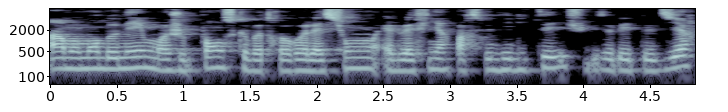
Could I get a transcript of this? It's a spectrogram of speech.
à un moment donné, moi, je pense que votre relation, elle va finir par se déliter. Je suis désolée de le dire,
